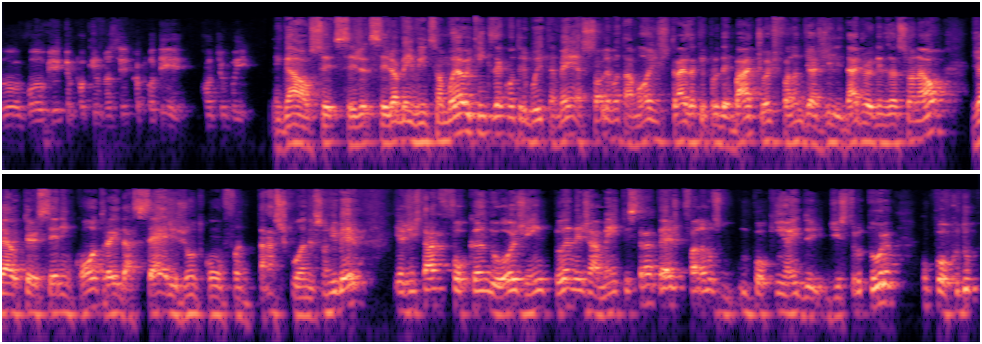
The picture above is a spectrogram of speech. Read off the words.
Eu vou ouvir aqui um pouquinho vocês para poder contribuir. Legal, seja, seja bem-vindo, Samuel. E quem quiser contribuir também, é só levantar a mão, a gente traz aqui para o debate, hoje falando de agilidade organizacional. Já é o terceiro encontro aí da série, junto com o fantástico Anderson Ribeiro e a gente está focando hoje em planejamento estratégico. Falamos um pouquinho aí de, de estrutura, um pouco do,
